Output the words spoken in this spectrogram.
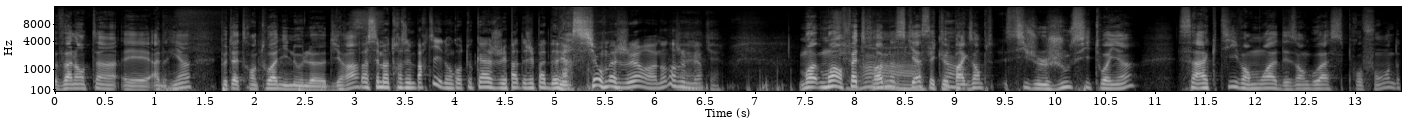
Valentin et Adrien. Peut-être Antoine, il nous le dira. Bah, c'est ma troisième partie, donc en tout cas, j'ai pas, j'ai pas d'aversion majeure. Non, non, j'aime ouais, bien. Moi, moi, en fait, Ah, Rome, ce qu'il y a, c'est que par exemple, si je joue citoyen, ça active en moi des angoisses profondes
